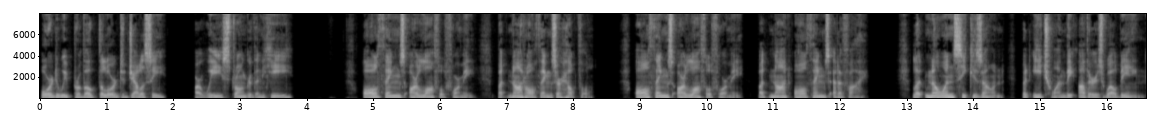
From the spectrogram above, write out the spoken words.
Or do we provoke the Lord to jealousy? Are we stronger than he? All things are lawful for me, but not all things are helpful. All things are lawful for me, but not all things edify. Let no one seek his own, but each one the other's well-being.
